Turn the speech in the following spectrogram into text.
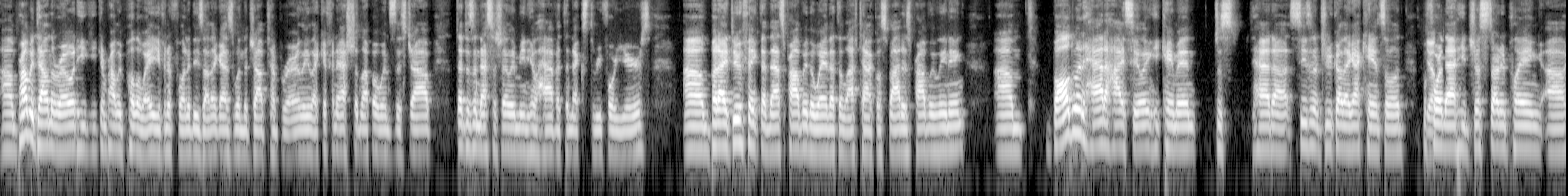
Um, probably down the road, he, he can probably pull away even if one of these other guys win the job temporarily. Like if an Ashton Lepo wins this job, that doesn't necessarily mean he'll have it the next three, four years. Um, but I do think that that's probably the way that the left tackle spot is probably leaning. Um, Baldwin had a high ceiling. He came in, just had a season of JUCO that got canceled. Before yep. that, he just started playing uh,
